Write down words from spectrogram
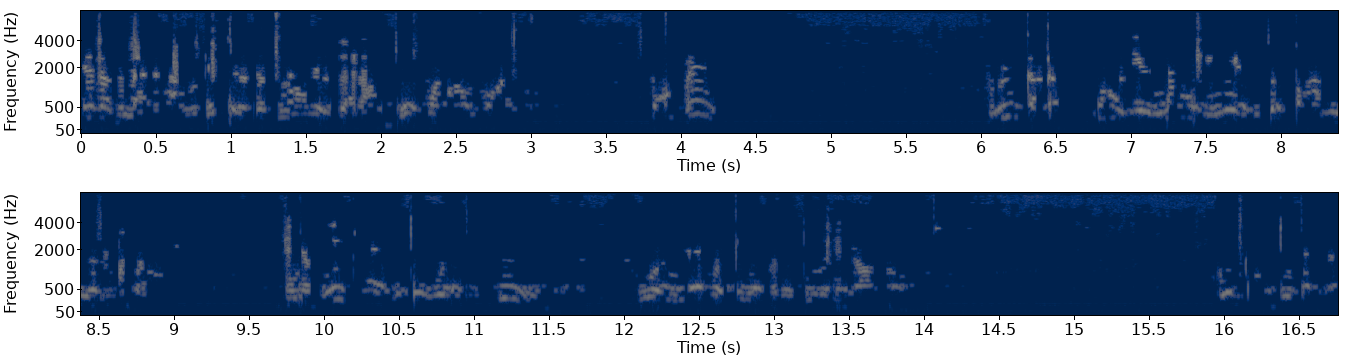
It doesn't matter how we get there. It doesn't matter that I get what I want. Stop it. We've got to start uniting in the body of Christ. And if we can't do it here, we'll never be able to do it in our homes. We've got to do better.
